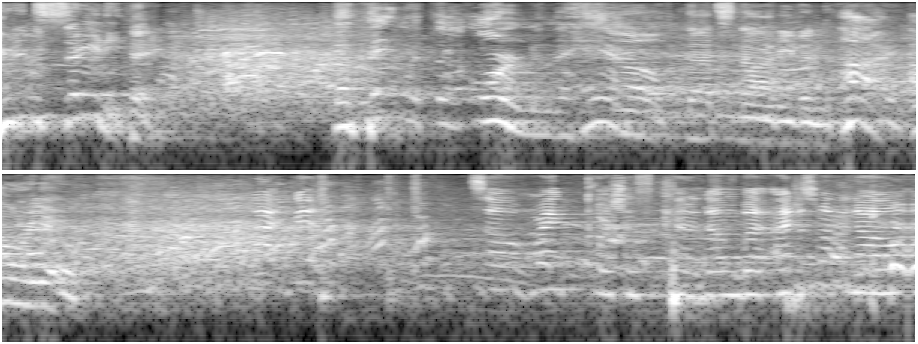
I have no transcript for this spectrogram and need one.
You didn't say anything. The thing with the arm and the hand. Oh, that's not even. Hi, how are you? Hi, good. So my question's kind of dumb, but I just want to know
